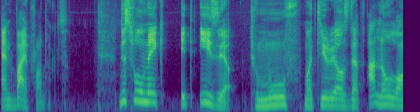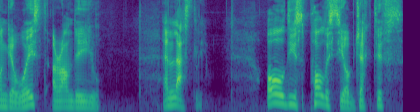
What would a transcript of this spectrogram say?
and byproducts. This will make it easier to move materials that are no longer waste around the EU. And lastly, all these policy objectives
